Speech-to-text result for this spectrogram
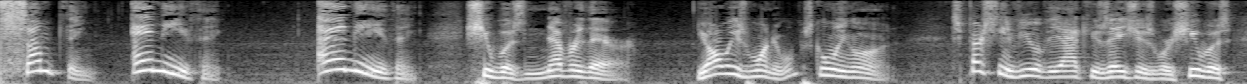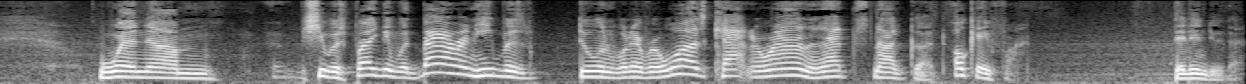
Something, anything, anything. She was never there. You always wonder what was going on, especially in view of the accusations where she was, when um, she was pregnant with Barron, he was doing whatever it was, catting around, and that's not good. Okay, fine. They didn't do that.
